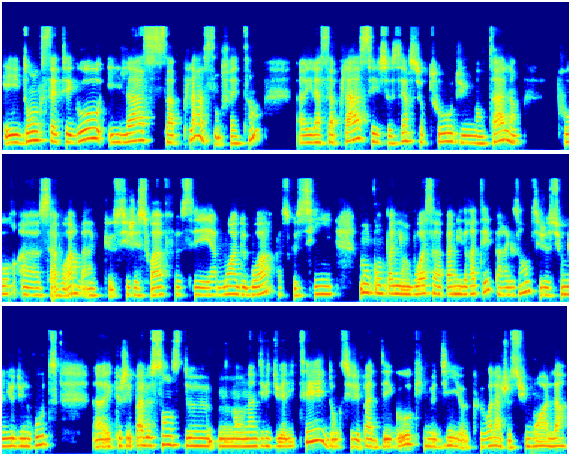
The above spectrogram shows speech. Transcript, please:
et donc cet ego, il a sa place en fait. hein. Il a sa place et il se sert surtout du mental pour euh, savoir ben, que si j'ai soif, c'est à moi de boire, parce que si mon compagnon boit, ça va pas m'hydrater, par exemple, si je suis au milieu d'une route euh, et que j'ai pas le sens de mon individualité, donc si j'ai pas d'ego qui me dit euh, que voilà, je suis moi là,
